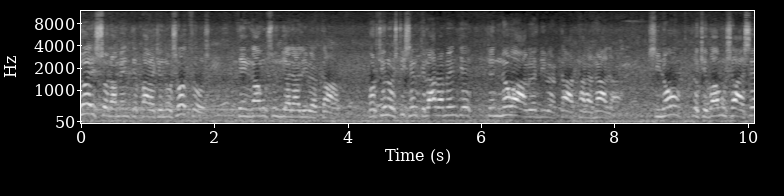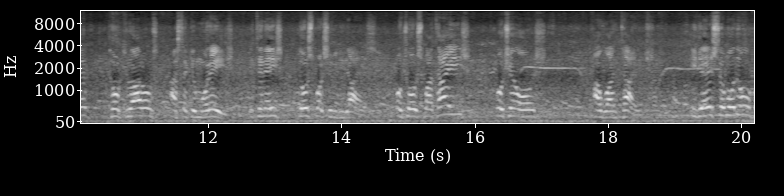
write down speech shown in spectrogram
no es solamente para que nosotros tengamos un día la libertad, porque nos dicen claramente que no va a haber libertad para nada, sino lo que vamos a hacer, torturaros hasta que moréis. Y tenéis dos posibilidades, o que os matáis o que os aguantáis. Y de este modo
